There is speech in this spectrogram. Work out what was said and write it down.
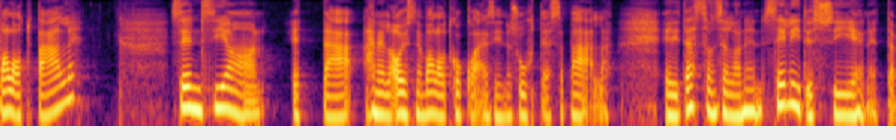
valot päälle, sen sijaan, että hänellä olisi ne valot koko ajan siinä suhteessa päällä. Eli tässä on sellainen selitys siihen, että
